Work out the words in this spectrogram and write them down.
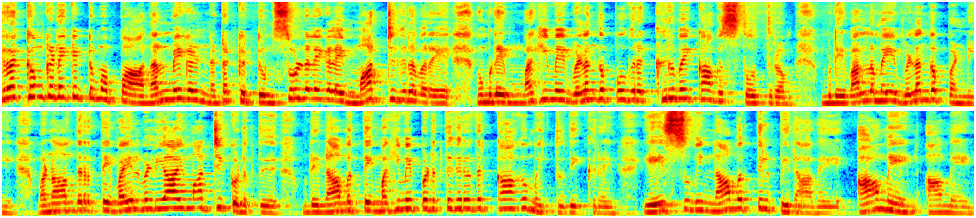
இரக்கம் கிடைக்கட்டும் அப்பா. நன்மைகள் நடக்கட்டும். சூழ்நிலைகளை மாற்றுகிறவரே உம்முடைய மகிமை விளங்கப் போகிற கிருபைக்காக ஸ்தோத்திரம். உம்முடைய வல்லமையை விளங்க பண்ணி வனாந்திரத்தை வயல்வெளியாய் மாற்றி கொடுத்து உடைய நாமத்தை மகிமைப்படுத்துகிறதற்காக மை துதிக்கிறேன். இயேசுவின் நாமத்தில் பிதாவே ஆமேன் ஆமேன்.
